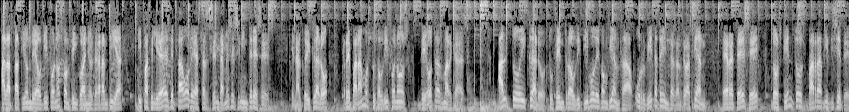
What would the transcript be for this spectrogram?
Adaptación de audífonos con 5 años de garantía y facilidades de pago de hasta 60 meses sin intereses. En Alto y Claro, reparamos tus audífonos de otras marcas. Alto y Claro, tu centro auditivo de confianza. Urbieta 30 San Sebastián. RTS 200 17.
